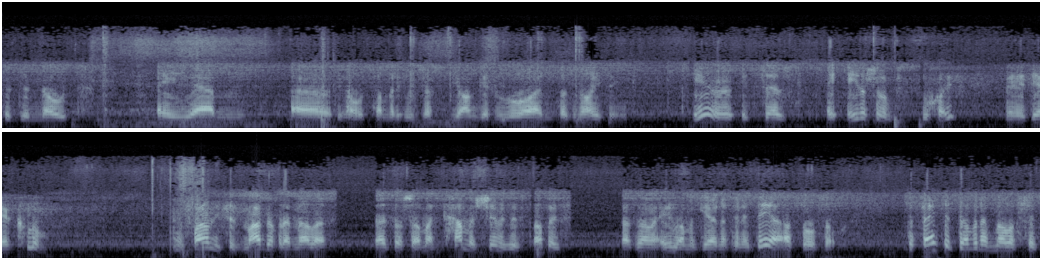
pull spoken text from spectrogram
to denote a um, uh, you know somebody who's just young and raw and doesn't know anything. Here it says and it says Ramela that's also Kama Shim is Razama Elam Adea us also. The fact that David Melech said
